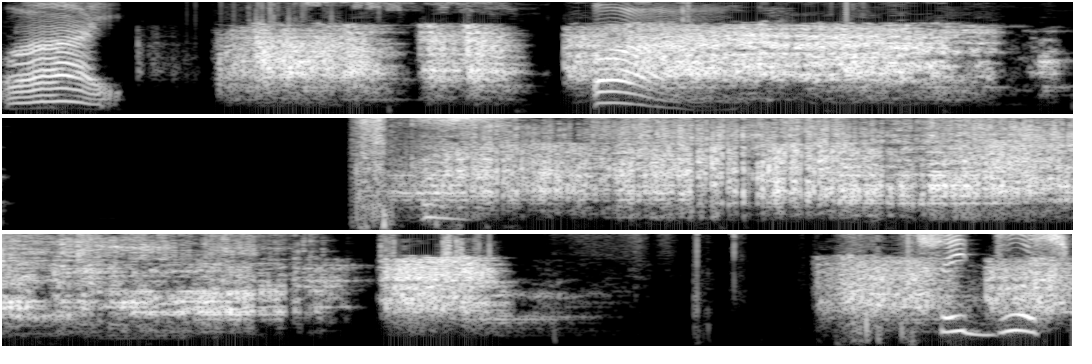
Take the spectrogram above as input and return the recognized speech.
Ай. Ай. Ще й дощ.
